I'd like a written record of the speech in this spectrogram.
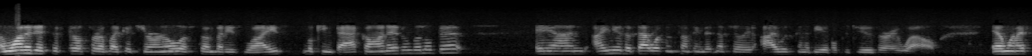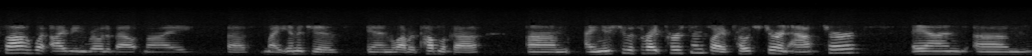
I wanted it to feel sort of like a journal of somebody's life, looking back on it a little bit. And I knew that that wasn't something that necessarily I was going to be able to do very well. And when I saw what Irene wrote about my uh, my images in La Repubblica, um, I knew she was the right person, so I approached her and asked her, and um,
